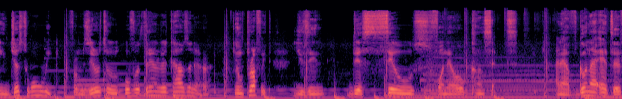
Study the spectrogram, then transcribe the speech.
in just one week from 0 to over 300,000 in profit using this sales funnel concept. And I've gone ahead to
